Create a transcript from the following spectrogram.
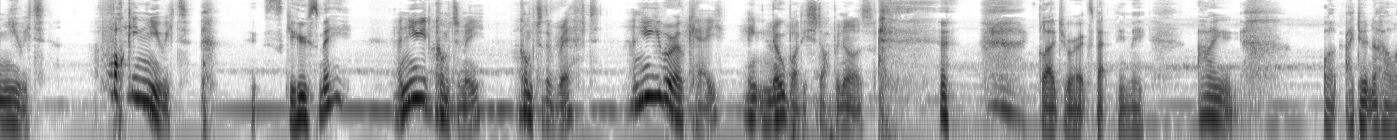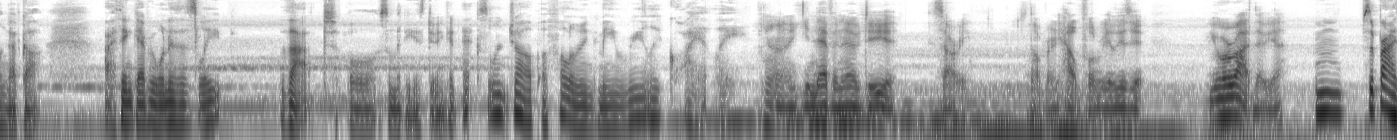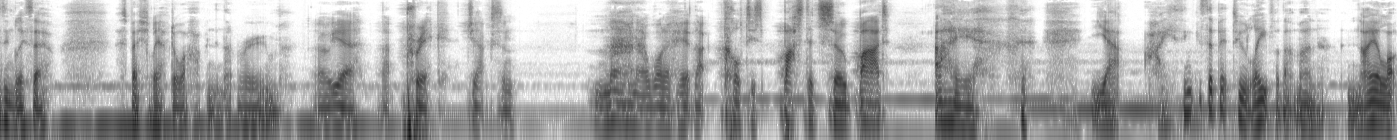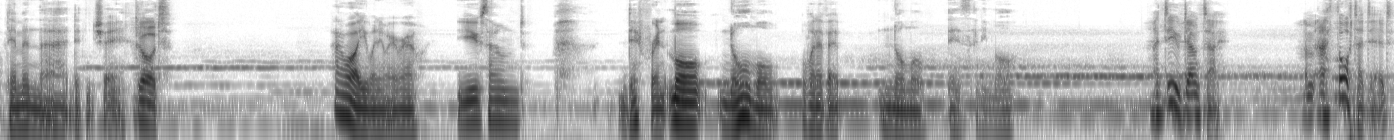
Knew it. I fucking knew it. Excuse me? I knew you'd come to me, come to the rift. I knew you were okay. Ain't nobody stopping us. Glad you were expecting me. I. Look, I don't know how long I've got. I think everyone is asleep. That, or somebody is doing an excellent job of following me really quietly. Uh, you never know, do you? Sorry. It's not very helpful, really, is it? You alright, though, yeah? Mm, surprisingly so. Especially after what happened in that room. Oh, yeah, that prick, Jackson. Man, I want to hit that cultist bastard so bad. I. yeah, I think it's a bit too late for that man. Naya locked him in there, didn't she? Good. How are you anyway, Ro? You sound different, more normal, whatever normal is anymore. I do, don't I? I, mean, I thought I did.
